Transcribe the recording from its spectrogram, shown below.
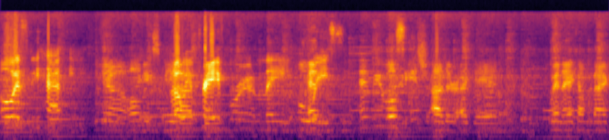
Always be happy. Pray for Lay always. And, and we will see each other again when I come back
